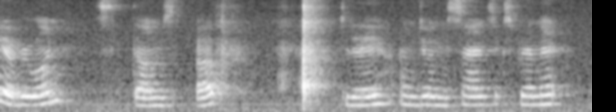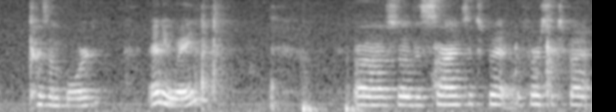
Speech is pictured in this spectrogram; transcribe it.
Hey everyone, it's Thumbs Up. Today I'm doing a science experiment because I'm bored. Anyway, uh, so the science experiment, the first experiment,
